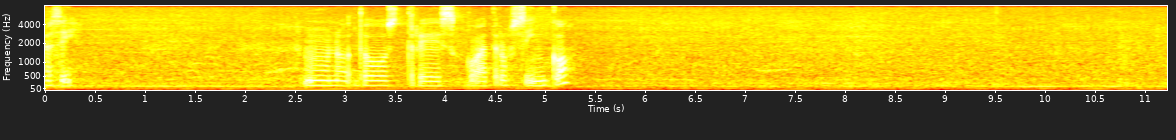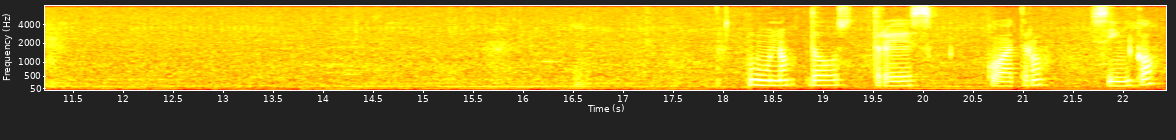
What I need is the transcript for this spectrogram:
así. 1 2 3 4 5 1 2 3 4 5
